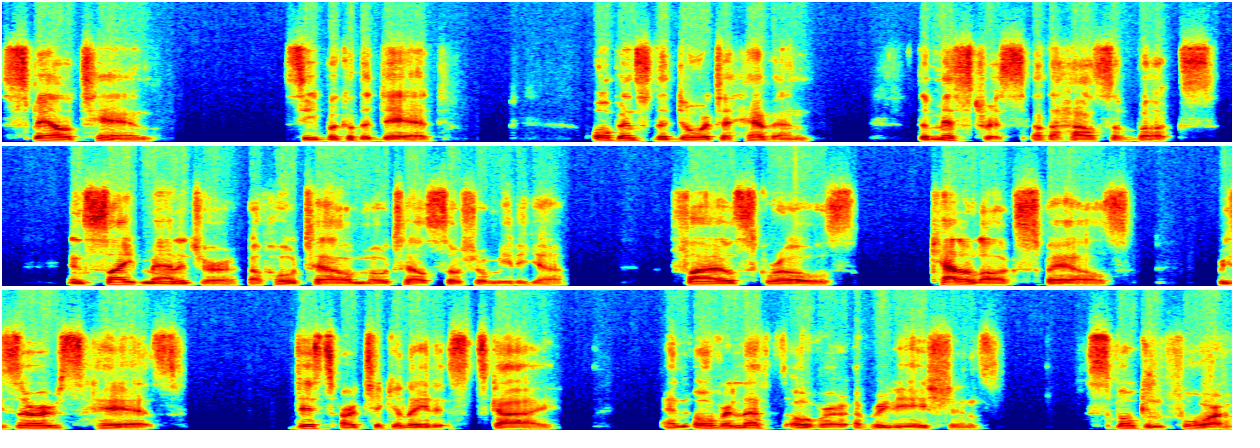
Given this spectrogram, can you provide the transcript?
Spell 10, see Book of the Dead. Opens the door to heaven, the mistress of the house of books, and site manager of hotel, motel, social media. Files scrolls, catalogs spells, reserves heads, disarticulated sky, and over leftover abbreviations spoken for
